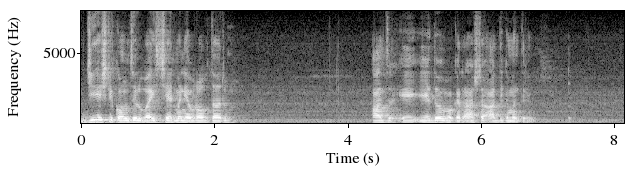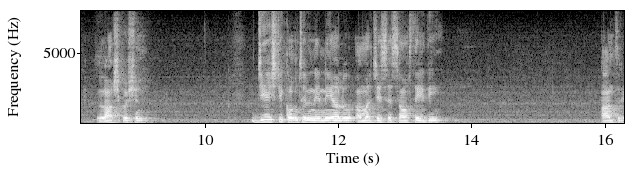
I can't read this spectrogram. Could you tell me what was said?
GST council vice chairman ఎవరు అవుతారు? ఆన్సర్ ఏ ఏదో ఒక రాష్ట్ర ఆర్థిక మంత్రి. లాస్ట్ క్వశ్చన్ జిఎస్టీ కౌన్సిల్ నిర్ణయాలు అమలు చేసే సంస్థ ఇది ఆన్సర్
